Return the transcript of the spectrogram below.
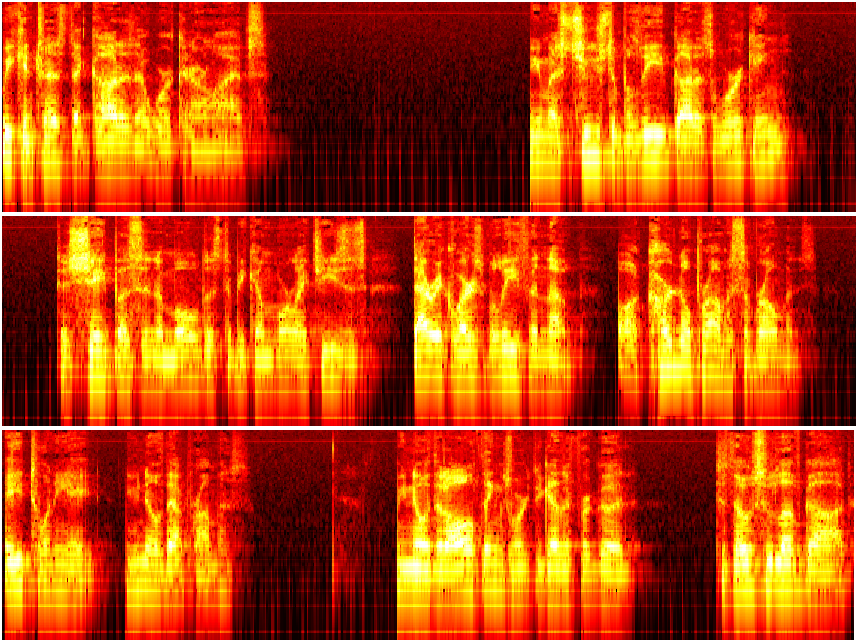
We can trust that God is at work in our lives. We must choose to believe God is working to shape us and to mold us to become more like Jesus. That requires belief in the uh, cardinal promise of Romans 8:28. You know that promise. We know that all things work together for good to those who love God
